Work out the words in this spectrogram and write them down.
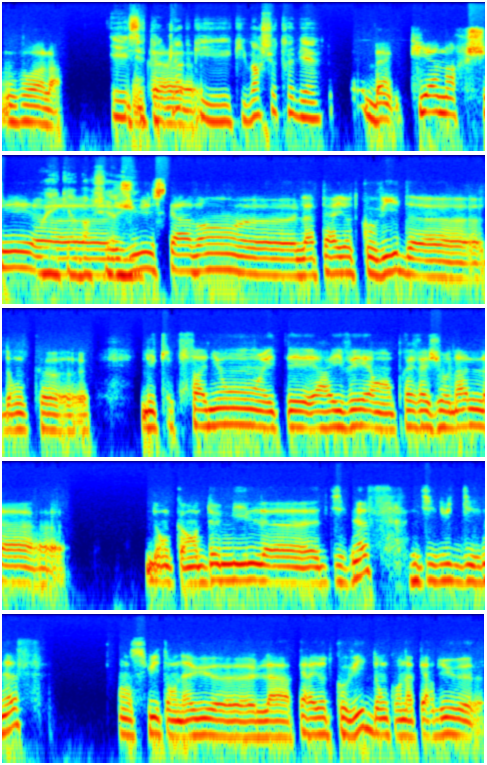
Voilà. Et c'est un club euh, qui, qui, marche très bien. Ben, qui a marché, marché jusqu'à avant la période Covid. donc, L'équipe Fagnon était arrivée en pré-régional euh, donc en 2019, 18-19. Ensuite, on a eu euh, la période Covid, donc on a perdu euh,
